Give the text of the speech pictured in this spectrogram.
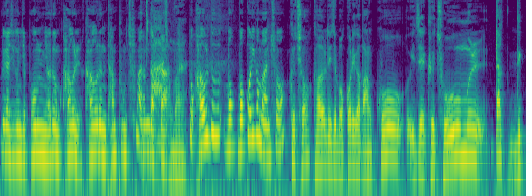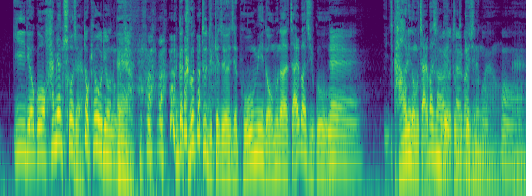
우리가 지금 이제 봄, 여름, 가을, 가을은 단풍 참 아름답다. 아, 정말. 또 가을도 먹, 먹거리가 많죠. 그렇죠. 가을도 이제 먹거리가 많고 이제 그 좋음을 딱 느끼 려고 하면 추워져요. 또 겨울이 오는 거죠. 네. 그러니까 그것도 느껴져요. 이제 봄이 너무나 짧아지고 네. 가을이 너무 짧아진 게 또 느껴지는. 거예요. 어. 네.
